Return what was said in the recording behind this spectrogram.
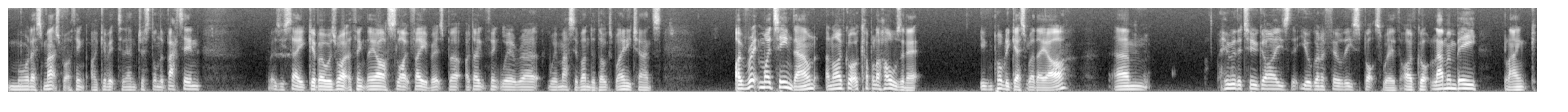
more or less matched. But I think I give it to them just on the batting as you say, Gibbo was right. I think they are slight favourites, but I don't think we're uh, we're massive underdogs by any chance. I've written my team down, and I've got a couple of holes in it. You can probably guess where they are. Um, who are the two guys that you're going to fill these spots with? I've got Lammonby, blank,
